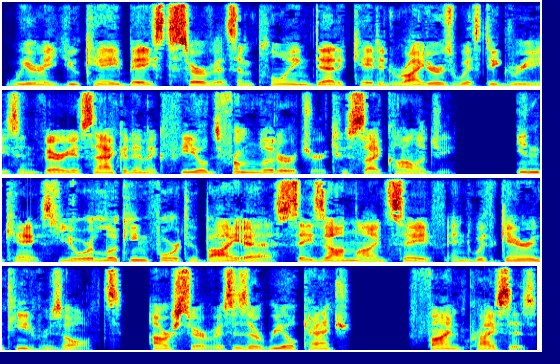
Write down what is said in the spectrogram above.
We're a UK-based service employing dedicated writers with degrees in various academic fields from literature to psychology. In case you're looking for to buy essays online safe and with guaranteed results, our service is a real catch. Fine prices,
